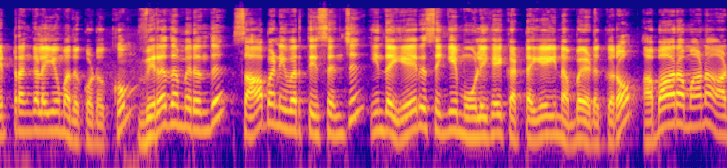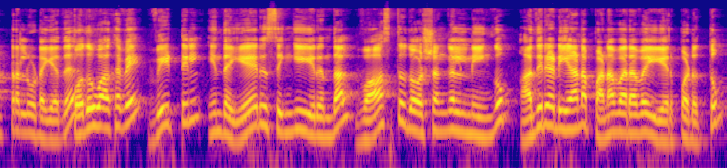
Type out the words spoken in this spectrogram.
ஏற்றங்களையும் அது கொடுக்கும். விரதம் இருந்து சாப நிவர்த்தி செஞ்சு இந்த ஏறு சிங்கி மூலிகை கட்டையை நம்ம எடுக்கிறோம். அபாரமான ஆற்றல் உடையது பொதுவாகவே வீட்டில் இந்த ஏறு சிங்கி இருந்தால் வாஸ்து தோஷங்கள் நீங்கும் அதிரடியான பணவரவை ஏற்படுத்தும்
